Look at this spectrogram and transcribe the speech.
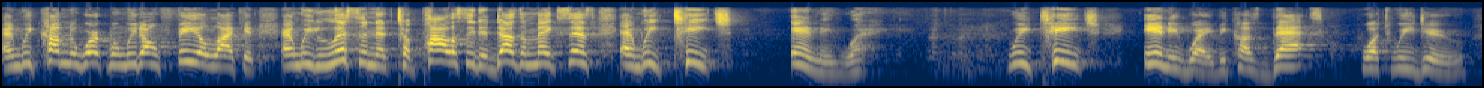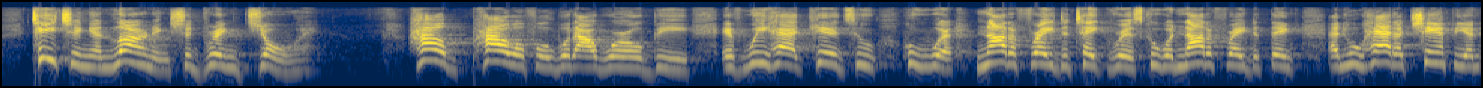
and we come to work when we don't feel like it, and we listen to policy that doesn't make sense, and we teach anyway. We teach anyway because that's what we do. Teaching and learning should bring joy. How powerful would our world be if we had kids who, who were not afraid to take risks, who were not afraid to think, and who had a champion?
